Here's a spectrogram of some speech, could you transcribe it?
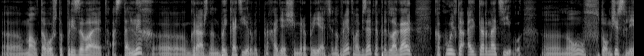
э, мало того, что призывает остальных граждан бойкотировать проходящие мероприятия, но при этом обязательно предлагает какую-то альтернативу, ну, в том числе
